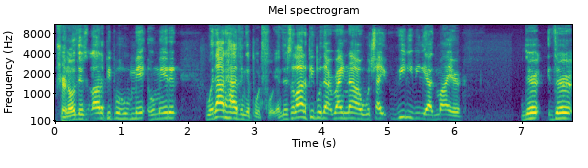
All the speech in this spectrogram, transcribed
Sure. you know there's a lot of people who made who made it without having a portfolio. And there's a lot of people that right now, which I really, really admire, they're they're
